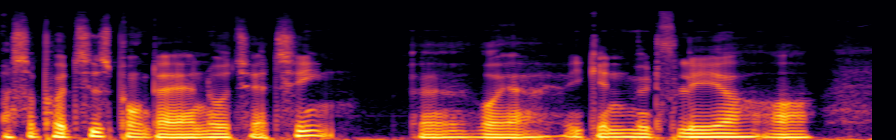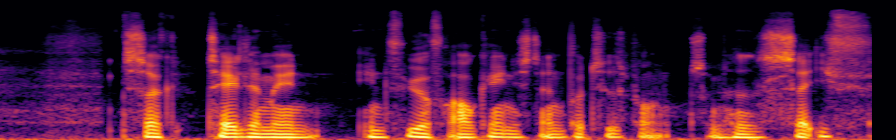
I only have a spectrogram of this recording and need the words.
Og så på et tidspunkt, da jeg nåede til Athen, øh, hvor jeg igen mødte flere, og så talte jeg med en, en fyr fra Afghanistan på et tidspunkt, som hed Saif.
